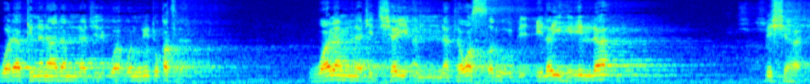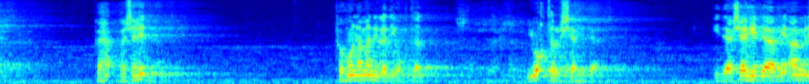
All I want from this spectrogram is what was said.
ولكننا لم نجد ونريد قتله ولم نجد شيئا نتوصل إليه إلا بالشهادة. فشهدنا فهنا من الذي يقتل؟ يقتل الشاهدان إذا شهدا بأمر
